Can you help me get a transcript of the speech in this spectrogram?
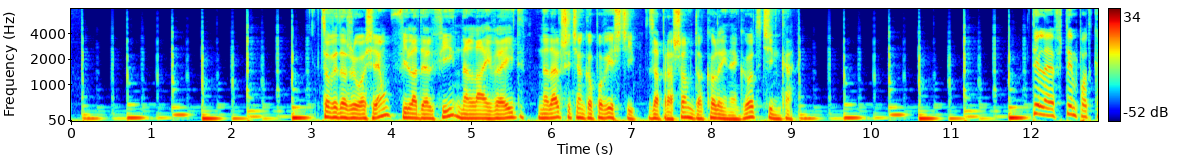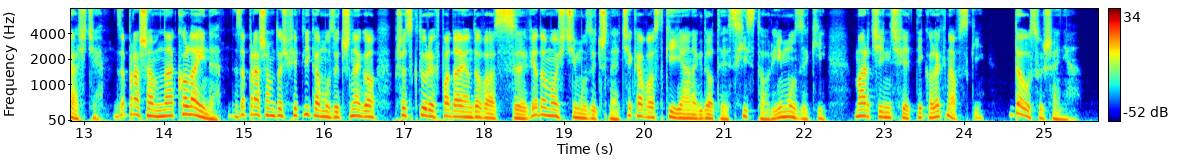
Co wydarzyło się w Filadelfii na Live Aid? Na dalszy ciąg opowieści zapraszam do kolejnego odcinka. Tyle w tym podcaście. Zapraszam na kolejne. Zapraszam do świetlika muzycznego, przez który wpadają do Was wiadomości muzyczne, ciekawostki i anegdoty z historii muzyki. Marcin Świetlik-Olechnowski. Do usłyszenia.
